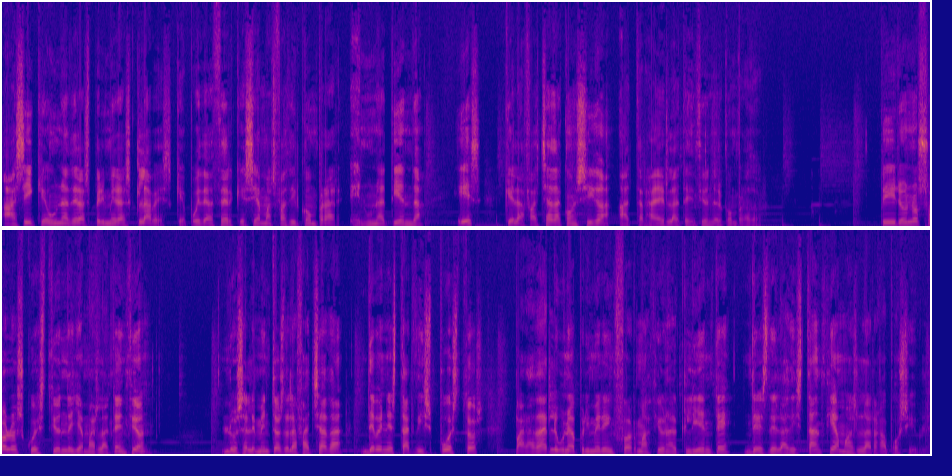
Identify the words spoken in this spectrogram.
Así que una de las primeras claves que puede hacer que sea más fácil comprar en una tienda es que la fachada consiga atraer la atención del comprador. Pero no solo es cuestión de llamar la atención. Los elementos de la fachada deben estar dispuestos para darle una primera información al cliente desde la distancia más larga posible.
